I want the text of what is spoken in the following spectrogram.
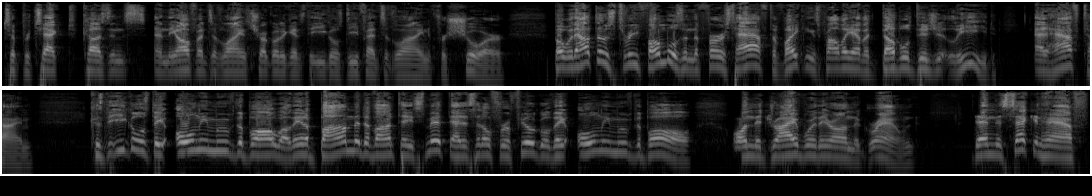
to protect Cousins, and the offensive line struggled against the Eagles' defensive line for sure. But without those three fumbles in the first half, the Vikings probably have a double-digit lead at halftime. Because the Eagles, they only moved the ball well. They had a bomb to DeVonta Smith that had settled for a field goal. They only moved the ball on the drive where they were on the ground. Then the second half,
